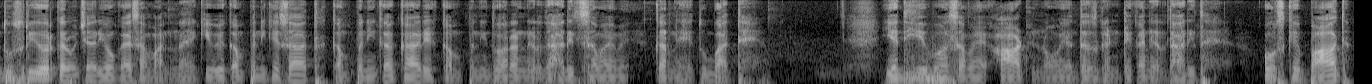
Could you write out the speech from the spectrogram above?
दूसरी ओर कर्मचारियों का ऐसा मानना है कि वे कंपनी के साथ कंपनी का कार्य कंपनी द्वारा निर्धारित समय में करने हेतु बाध्य है। यदि वह समय आठ, नौ या दस घंटे का निर्धारित है और उसके बाद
